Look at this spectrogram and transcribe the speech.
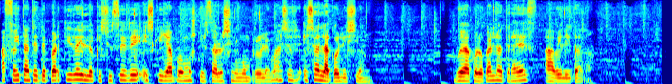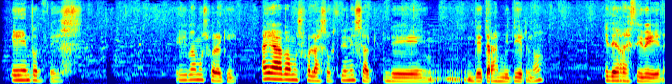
Afecta antes de partida y lo que sucede es que ya podemos cruzarlo sin ningún problema. Esa es, la colisión. Voy a colocarla otra vez habilitada. Entonces, eh, vamos por aquí. Allá vamos por las opciones de, transmitir, ¿no? Y de recibir.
